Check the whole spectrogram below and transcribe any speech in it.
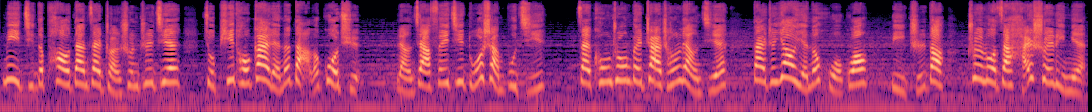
密集的炮弹在转瞬之间就劈头盖脸地打了过去，两架飞机躲闪不及，在空中被炸成两截，带着耀眼的火光，笔直的坠落在海水里面。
